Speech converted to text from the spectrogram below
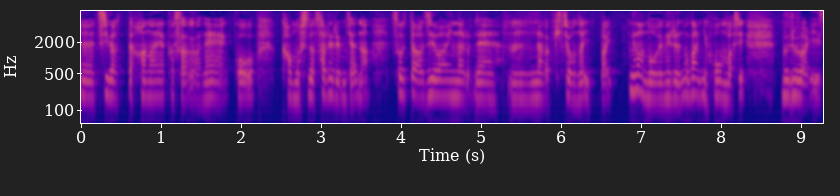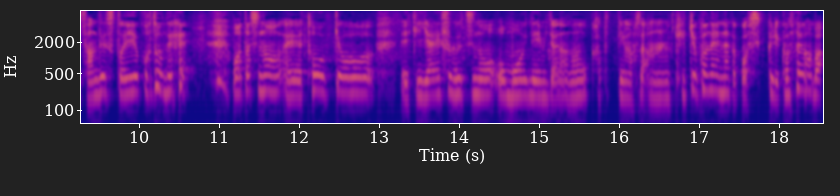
えー、違った華やかさがね、こう、醸し出されるみたいな、そういった味わいになるね、うん、なんか貴重な一杯。が飲めるのが日本橋ブルワリーさんです。ということで、私の、えー、東京駅八重洲口の思い出みたいなのを語ってみました。うん、結局ね、なんかこうしっくりこのまま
